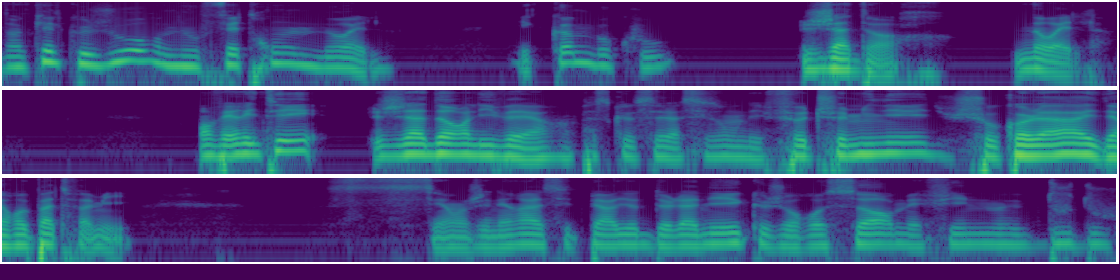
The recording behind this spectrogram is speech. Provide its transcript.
Dans quelques jours, nous fêterons Noël. Et comme beaucoup, j'adore Noël. En vérité, j'adore l'hiver, parce que c'est la saison des feux de cheminée, du chocolat et des repas de famille. C'est en général à cette période de l'année que je ressors mes films doudous.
